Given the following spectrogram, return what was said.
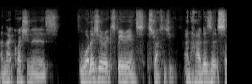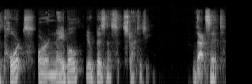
And that question is what is your experience strategy and how does it support or enable your business strategy? That's it.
